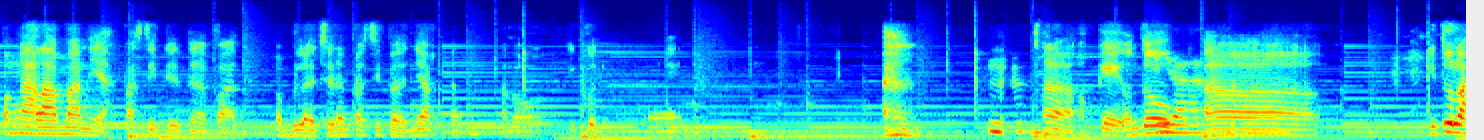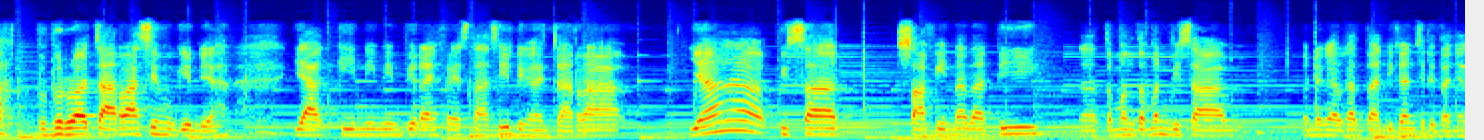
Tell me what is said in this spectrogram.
pengalaman ya pasti didapat pembelajaran pasti banyak kan kalau ikut uh, nah, oke okay. untuk yeah. Iya, uh, itulah beberapa cara sih mungkin ya. Yakini mimpi raih prestasi dengan cara ya bisa Safina tadi nah, teman-teman bisa mendengarkan tadi kan ceritanya.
